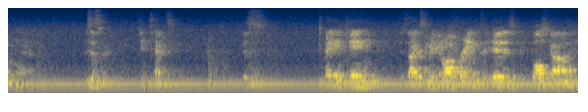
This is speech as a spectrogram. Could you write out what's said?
own land. This is intense. This pagan king decides to make an offering to his false god.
